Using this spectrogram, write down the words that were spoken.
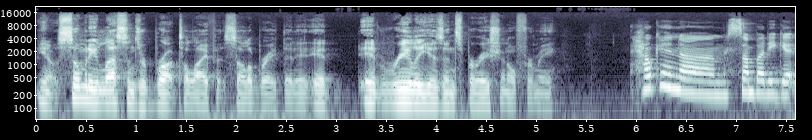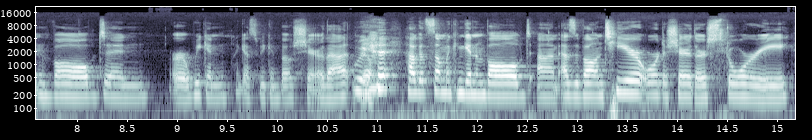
you know, so many lessons are brought to life at Celebrate that it, it, it really is inspirational for me. How can um, somebody get involved in or we can i guess we can both share that. Yeah. how could someone can get involved um, as a volunteer or to share their story?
